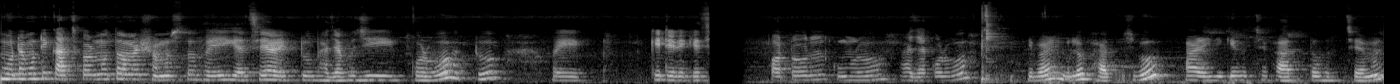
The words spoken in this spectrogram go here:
মোটামুটি কাজকর্ম তো আমার সমস্ত হয়েই গেছে। আর একটু ভাজাভুজি করব একটু। ওই কেটে রেখেছি। পটল, কুমড়ো ভাজা করব। এবার এগুলো ভাজবো। আর এদিকে হচ্ছে ভাত তো হচ্ছে আমার।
